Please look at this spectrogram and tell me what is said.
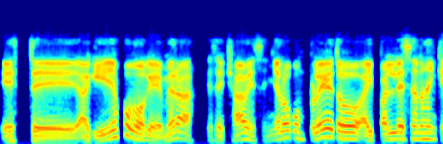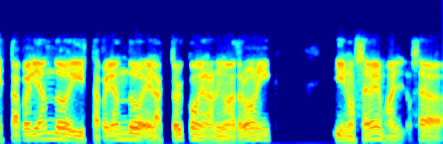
Este, aquí es como que, mira, que se chave, enséñalo completo. Hay par de escenas en que está peleando y está peleando el actor con el animatronic y no se ve mal, o sea,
